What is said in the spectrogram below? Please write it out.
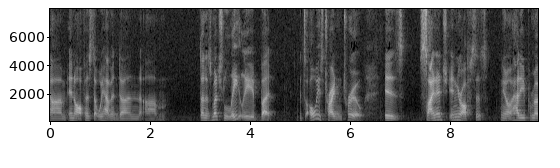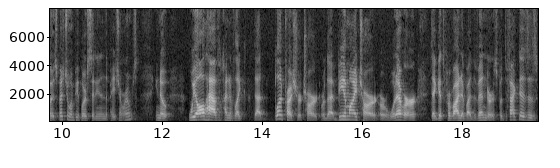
um, in office that we haven't done um, done as much lately, but it's always tried and true, is signage in your offices. You know, how do you promote, especially when people are sitting in the patient rooms? You know, we all have kind of like that blood pressure chart or that BMI chart or whatever that gets provided by the vendors. But the fact is, is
